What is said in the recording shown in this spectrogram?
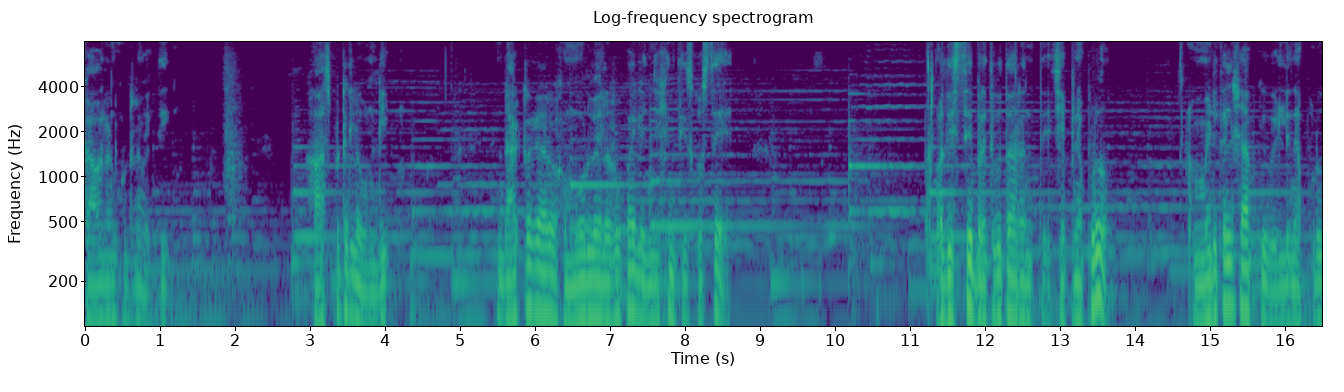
కావాలనుకుంటున్న వ్యక్తి హాస్పిటల్లో ఉండి డాక్టర్ గారు ఒక మూడు వేల రూపాయలు ఇంజెక్షన్ తీసుకొస్తే అది ఇస్తే బ్రతుకుతారని చెప్పినప్పుడు మెడికల్ షాప్కి వెళ్ళినప్పుడు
